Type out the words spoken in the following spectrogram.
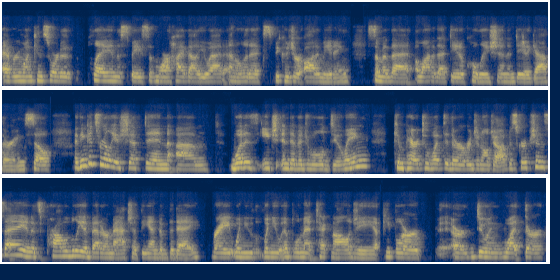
everyone can sort of play in the space of more high value add analytics because you're automating some of that, a lot of that data collation and data gathering. So I think it's really a shift in um, what is each individual doing compared to what did their original job description say and it's probably a better match at the end of the day right when you when you implement technology people are are doing what they're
